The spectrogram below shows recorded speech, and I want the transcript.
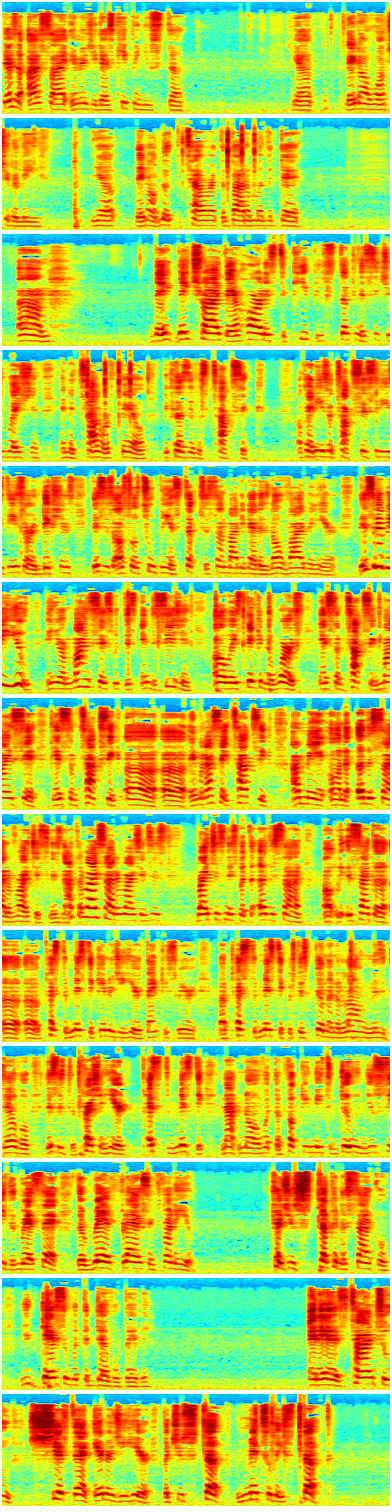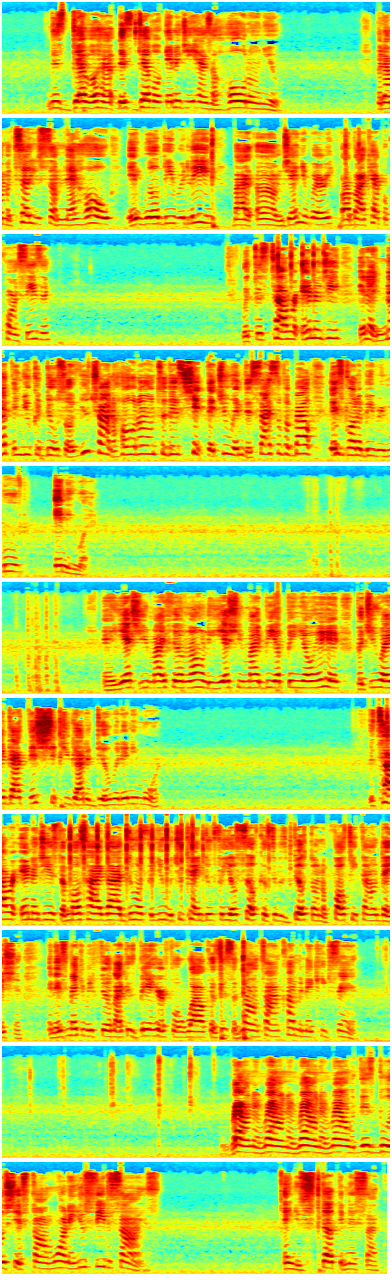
There's an outside energy that's keeping you stuck. Yep. They don't want you to leave. Yep. They don't look the tower at the bottom of the deck. Um, they they tried their hardest to keep you stuck in a situation and the tower fell because it was toxic. Okay, these are toxicities. These are addictions. This is also too being stuck to somebody that is low vibing here. This could be you and your mindsets with this indecision, always thinking the worst, and some toxic mindset, and some toxic. Uh, uh, and when I say toxic, I mean on the other side of righteousness, not the right side of righteousness righteousness, but the other side, oh, it's like a, a, a, pessimistic energy here. Thank you, Spirit. Pessimistic with this feeling alone this devil. This is depression here. Pessimistic, not knowing what the fuck you need to do, and you see the red set, the red flags in front of you. Because you stuck in a cycle. You dancing with the devil, baby. And it is time to shift that energy here. But you stuck, mentally stuck. This devil have this devil energy has a hold on you. But I'm gonna tell you something. That hold it will be relieved by um, January or by Capricorn season. With this tower energy, it ain't nothing you could do. So if you're trying to hold on to this shit that you indecisive about, it's gonna be removed anyway. And yes, you might feel lonely. Yes, you might be up in your head, but you ain't got this shit you got to deal with anymore. The tower energy is the most high God doing for you what you can't do for yourself because it was built on a faulty foundation. And it's making me feel like it's been here for a while because it's a long time coming, they keep saying. Round and round and round and round with this bullshit storm warning. You see the signs. And you stuck in this cycle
